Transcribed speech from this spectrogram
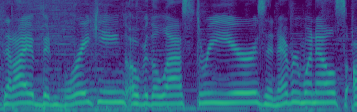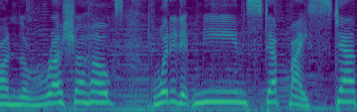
that I have been breaking over the last three years and everyone else on the Russia hoax. What did it mean, step by step?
